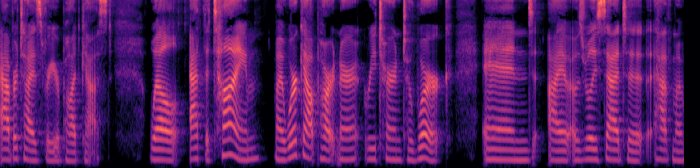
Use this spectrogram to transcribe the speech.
advertise for your podcast. Well, at the time, my workout partner returned to work and I, I was really sad to have my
